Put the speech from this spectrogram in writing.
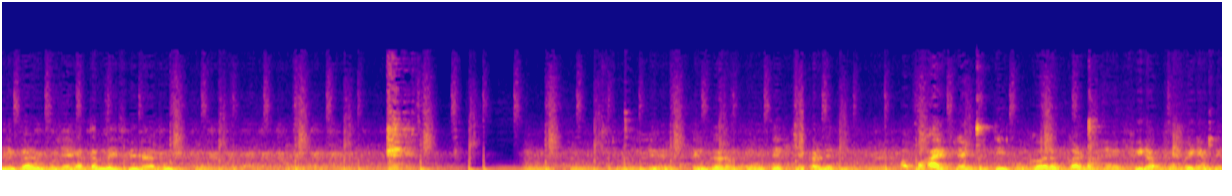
ये गर्म हो जाएगा, तब मैं इसमें डालूँगी। तो गर्म हो, देख कर लेती हूँ। आपको हाई फ्लेम पे तेल को गर्म करना है, फिर आपको मीडियम पे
